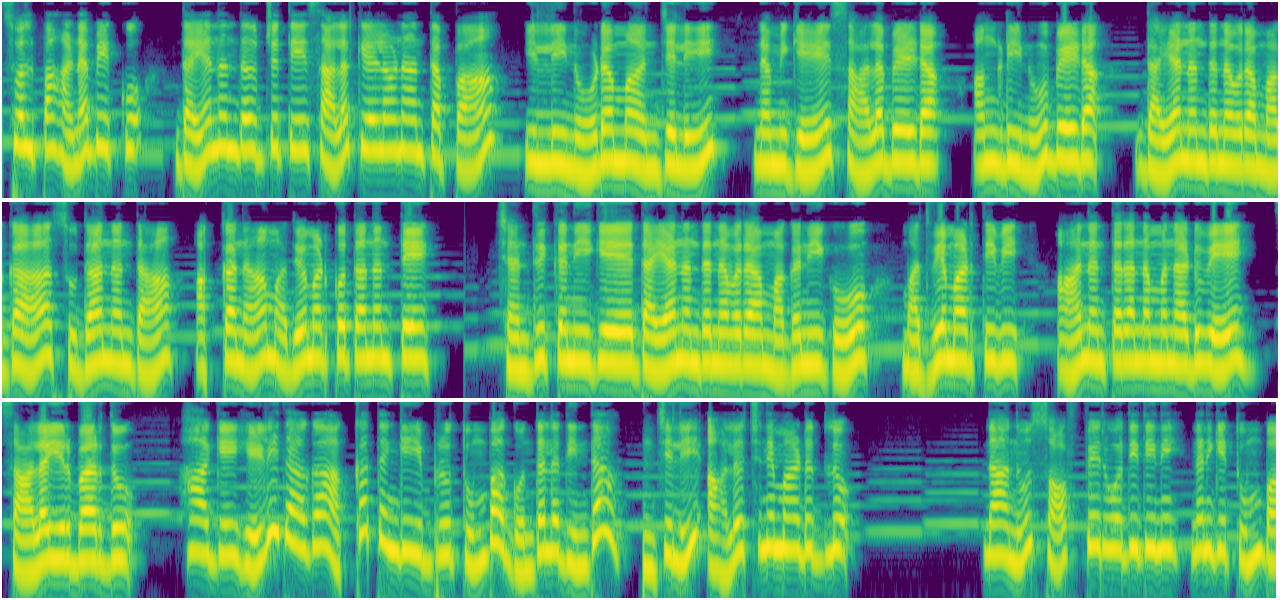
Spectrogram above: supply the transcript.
ಸ್ವಲ್ಪ ಹಣ ಬೇಕು. ದಯಾನಂದ ಜೊತೆ ಸಾಲ ಕೇಳೋಣ ಅಂತಪ್ಪ. ಇಲ್ಲಿ ನೋಡಮ್ಮ ಅಂಜಲಿ, ನಮಗೆ ಸಾಲ ಬೇಡ, ಅಂಗಡಿನೂ ಬೇಡ. ದಯಾನಂದನವರ ಮಗ ಸುಧಾನಂದ ಅಕ್ಕನ ಮದ್ವೆ ಮಾಡ್ಕೋತಾನಂತೆ. ಚಂದ್ರಿಕನಿಗೆ ದಯಾನಂದನವರ ಮಗನಿಗೂ ಮದ್ವೆ ಮಾಡ್ತೀವಿ. ಆ ನಂತರ ನಮ್ಮ ನಡುವೆ ಸಾಲ ಇರಬಾರ್ದು. ಹಾಗೆ ಹೇಳಿದಾಗ ಅಕ್ಕ ತಂಗಿ ಇಬ್ರು ತುಂಬಾ ಗೊಂದಲದಿಂದ ಅಂಜಲಿ ಆಲೋಚನೆ ಮಾಡಿದ್ಲು. ನಾನು ಸಾಫ್ಟ್ವೇರ್ ಓದಿದ್ದೀನಿ, ನನಗೆ ತುಂಬಾ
